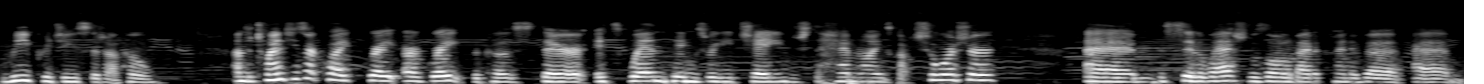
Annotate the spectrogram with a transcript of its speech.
reproduce it at home. And the 20s are quite great, are great because they're it's when things really changed. The hemlines got shorter, um, the silhouette was all about a kind of a, um,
